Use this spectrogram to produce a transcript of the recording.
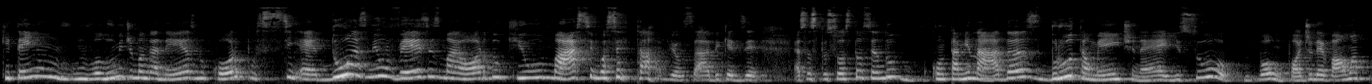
que tem um, um, volume de manganês no corpo é, duas mil vezes maior do que o máximo aceitável, sabe? Quer dizer, essas pessoas estão sendo contaminadas brutalmente, né? Isso, bom, pode levar a um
